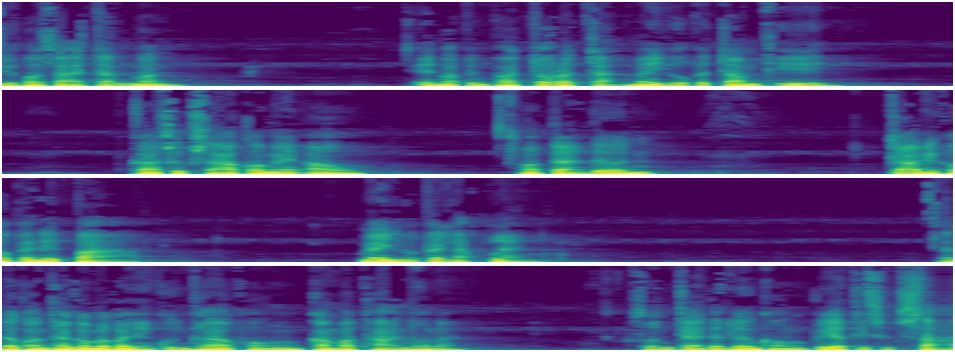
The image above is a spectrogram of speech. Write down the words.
อยู่พระสายจันมั่น เห็นว่าเป็นพระจรจัดไม่อยู่ประจำที่ การศึกษาก็ไม่เอา เอาแต่เดิน จากนี้เข้าไปในป่า ไม่อยู่เป็นหลักแหล่งแต่ก่อนท่านก็ไม่ค่อยเห็นคุณค่าของกรรมฐานเท่าไหร่สนใจแต่เรื่องของปริยัติศึกษา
